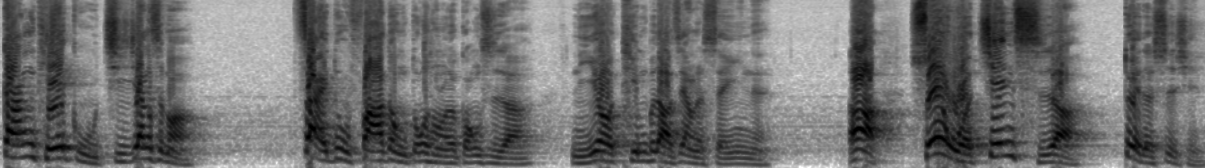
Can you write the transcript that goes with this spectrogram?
钢铁股即将什么再度发动多头的攻势啊，你又听不到这样的声音呢啊，所以我坚持啊对的事情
